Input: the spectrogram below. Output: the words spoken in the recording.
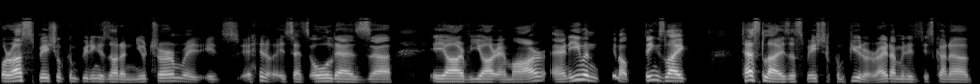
for us spatial computing is not a new term it, it's you know it's as old as uh, ar vr mr and even you know things like Tesla is a spatial computer, right? I mean, it's, it's kind of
